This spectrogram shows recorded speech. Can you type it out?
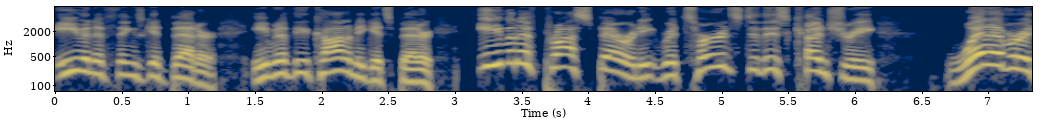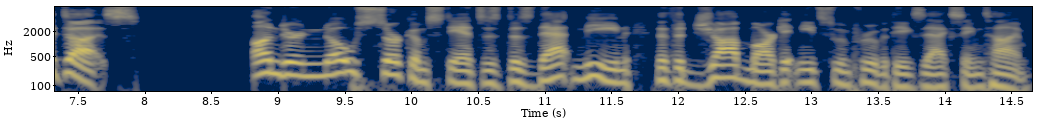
Even if things get better, even if the economy gets better, even if prosperity returns to this country whenever it does, under no circumstances does that mean that the job market needs to improve at the exact same time.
